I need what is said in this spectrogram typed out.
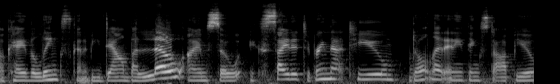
Okay, the link's going to be down below. I'm so excited to bring that to you. Don't let anything stop you.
